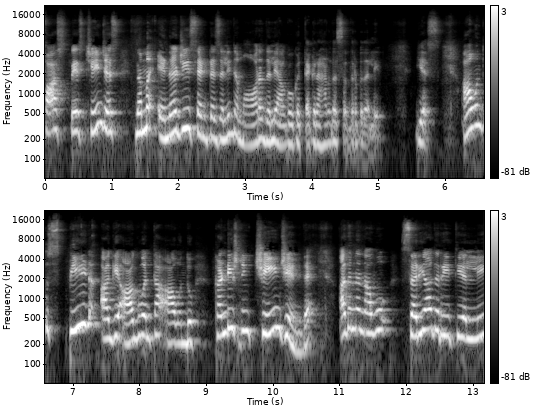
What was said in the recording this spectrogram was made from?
ಫಾಸ್ಟ್ ಪೇಸ್ ಚೇಂಜಸ್ ನಮ್ಮ ಎನರ್ಜಿ ಸೆಂಟರ್ಸಲ್ಲಿ ನಮ್ಮ ಆರದಲ್ಲಿ ಆಗೋಗುತ್ತೆ ಗ್ರಹಣದ ಸಂದರ್ಭದಲ್ಲಿ. ಎಸ್ ಆ ಒಂದು ಸ್ಪೀಡ್ ಆಗಿ ಆಗುವಂಥ ಆ ಒಂದು ಕಂಡೀಷನಿಂಗ್ ಚೇಂಜ್ ಏನಿದೆ, ಅದನ್ನು ನಾವು ಸರಿಯಾದ ರೀತಿಯಲ್ಲಿ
